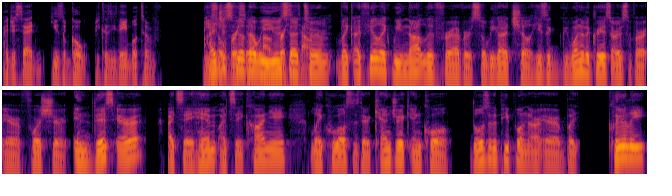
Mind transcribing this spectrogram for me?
I just said he's a goat because he's able to I so just feel that we uh, use versatile. that term like I feel like we've not lived forever, so we gotta chill. He's a, one of the greatest artists of our era for sure. In this era, I'd say him. I'd say Kanye. Like who else is there? Kendrick and Cole. Those are the people in our era. But clearly,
